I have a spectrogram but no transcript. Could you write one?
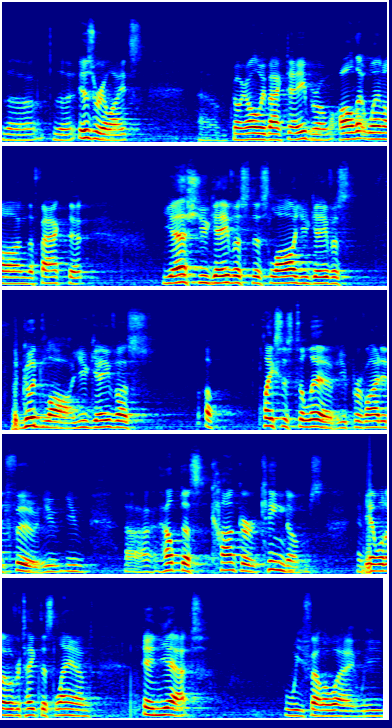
the, the Israelites um, going all the way back to Abram, all that went on, the fact that, yes, you gave us this law, you gave us the good law, you gave us uh, places to live, you provided food, you, you uh, helped us conquer kingdoms and be able to overtake this land, and yet we fell away. We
